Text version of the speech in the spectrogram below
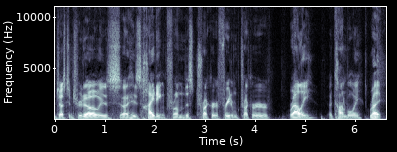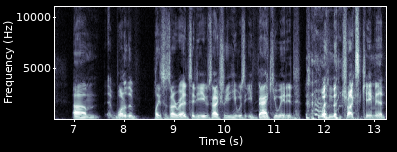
Justin Trudeau is uh, is hiding from this trucker freedom trucker rally a convoy. Right? Um, one of the places I read said he was actually he was evacuated when the trucks came in,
